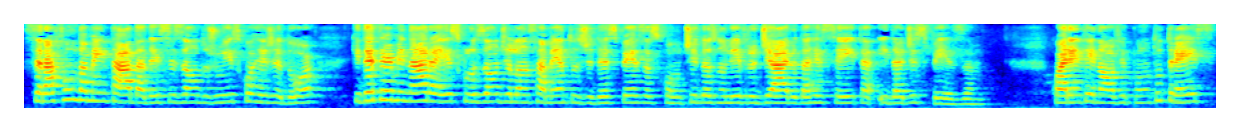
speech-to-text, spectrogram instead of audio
Será fundamentada a decisão do juiz corregedor que determinar a exclusão de lançamentos de despesas contidas no livro diário da Receita e da Despesa. 49.3.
